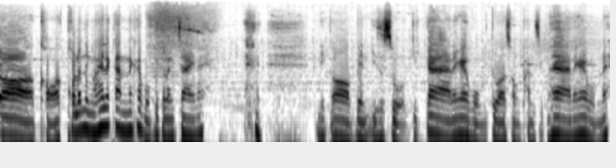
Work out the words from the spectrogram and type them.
ก็ขอคนละหนึ่งไลค์แล้วกันนะครับผมเป็นกำลังใจนะนี่ก็เป็น Isuzu Giga นะครับผมตัว 2015 นะครับผมนะ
